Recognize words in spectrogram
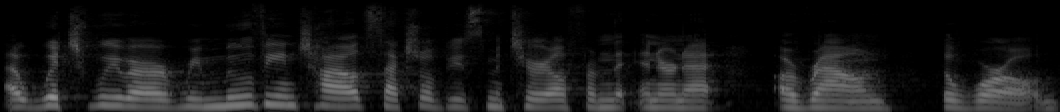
at which we are removing child sexual abuse material from the internet around the world.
